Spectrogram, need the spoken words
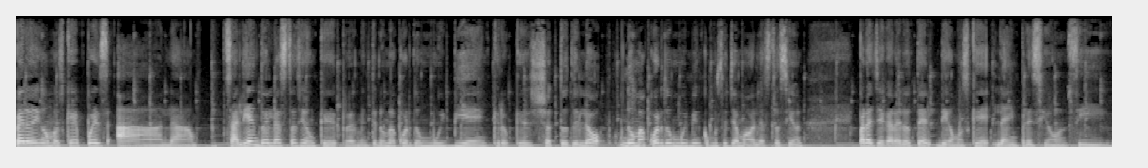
Pero digamos que pues a la, saliendo de la estación, que realmente no me acuerdo muy bien, creo que es Chateau de L'Eau, no me acuerdo muy bien cómo se llamaba la estación, para llegar al hotel, digamos que la impresión sí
